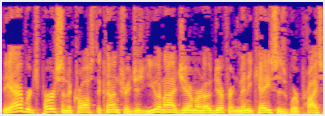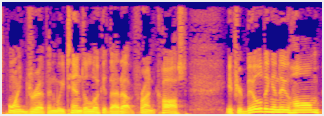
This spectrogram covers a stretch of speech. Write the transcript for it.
the average person across the country, just you and I, Jim, are no different. In many cases, we're price point driven. We tend to look at that upfront cost. If you're building a new home,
